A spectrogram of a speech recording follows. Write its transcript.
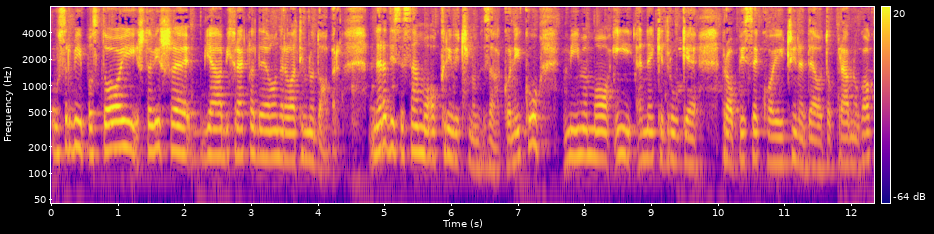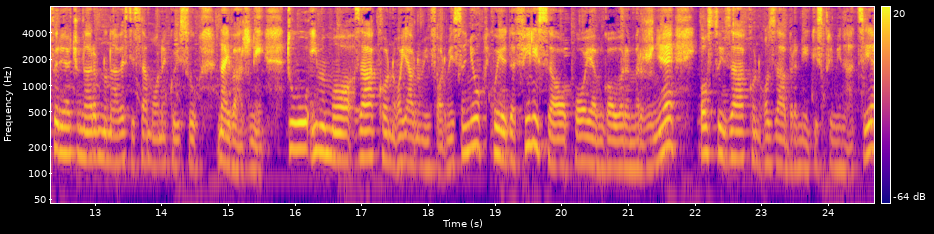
u Srbiji postoji, što više ja bih rekla da je on relativno dobar. Ne radi se samo o krivičnom zakoniku, mi imamo i neke druge propise koji čine deo tog pravnog okvira, ja ću naravno navesti samo one koji su najvažniji. Tu imamo zakon o javnom informisanju koji je definisao pojam pojam govora mržnje. Postoji zakon o zabrani diskriminacije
